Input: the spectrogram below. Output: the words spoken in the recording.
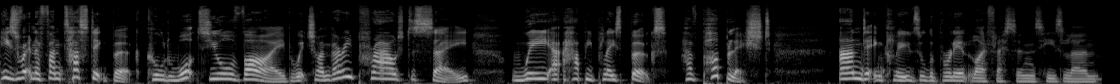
He's written a fantastic book called What's Your Vibe, which I'm very proud to say we at Happy Place Books have published. And it includes all the brilliant life lessons he's learned.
